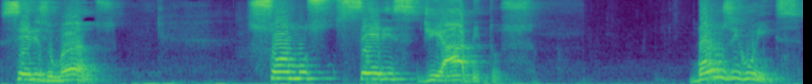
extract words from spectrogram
seres humanos, somos seres de hábitos, bons e ruins.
